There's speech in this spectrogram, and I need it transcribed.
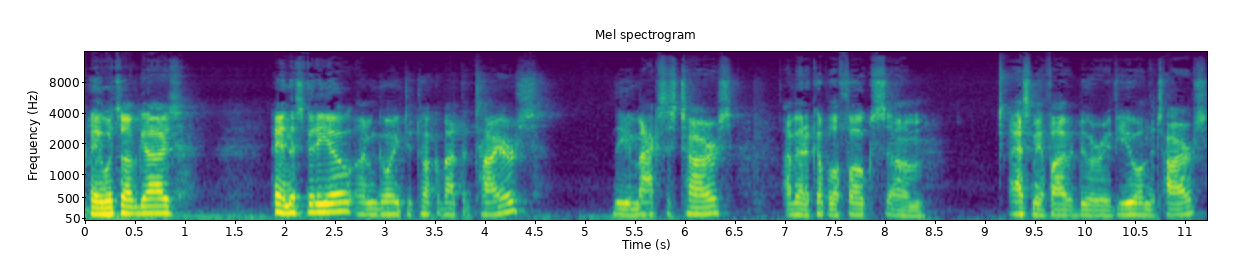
Hey, what's up guys? Hey, in this video, I'm going to talk about the tires, the Maxxis tires. I've had a couple of folks um, ask me if I would do a review on the tires.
